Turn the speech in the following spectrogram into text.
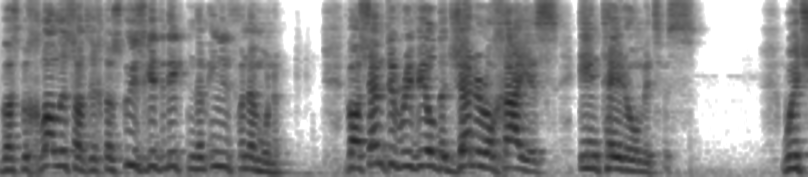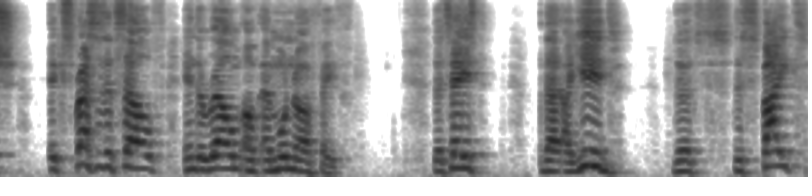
Was bechlal hat sich das ausgedrückt in dem Ingen von Amunah. The Baal Shem Tov revealed the general Chayis in Teiro Mitzvahs, which expresses itself in the realm of Amunah of faith. That says that a Yid, despite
